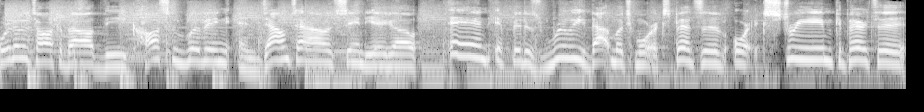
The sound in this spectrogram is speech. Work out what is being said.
We're going to talk about the cost of living in downtown San Diego and if it is really that much more expensive or extreme compared to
